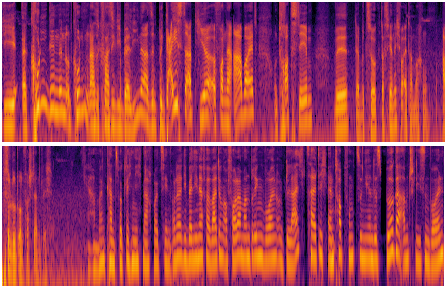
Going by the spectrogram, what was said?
Die äh, Kundinnen und Kunden, also quasi die Berliner, sind begeistert hier äh, von der Arbeit. Und trotzdem will der Bezirk das hier nicht weitermachen. Absolut unverständlich. Ja, man kann es wirklich nicht nachvollziehen, oder? Die Berliner Verwaltung auf Vordermann bringen wollen und gleichzeitig ein top funktionierendes Bürgeramt schließen wollen.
